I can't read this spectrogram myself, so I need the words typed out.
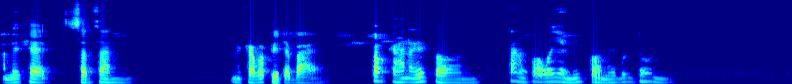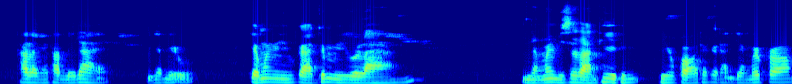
อันนี้แค่สั้นๆนะครับ ว่าปิดอบาย ต้องการอะไรก่อน ตั้งเป้าไว้อย่างนี้ก่อนในเบื้องต้น ถ้าเรายังทำไม่ได้ ยังไม่ยังไม่มีโอกาสจะมีเวลา ยังไม่มีสถานที่ถึงเพียงพอได้ขนาดยังไม่พร้อม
